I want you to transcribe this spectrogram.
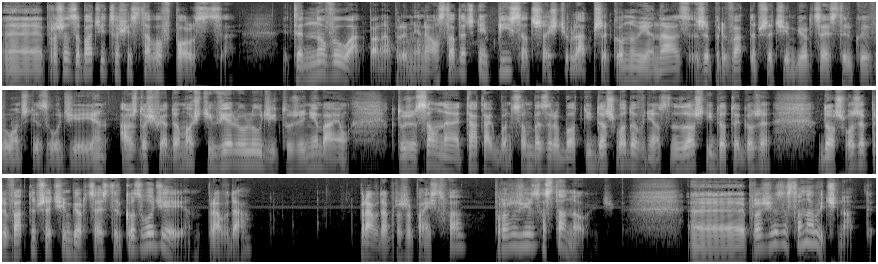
E, proszę zobaczyć, co się stało w Polsce ten nowy ład pana premiera. Ostatecznie PiS od sześciu lat przekonuje nas, że prywatny przedsiębiorca jest tylko i wyłącznie złodziejem, aż do świadomości wielu ludzi, którzy nie mają, którzy są na etatach bądź są bezrobotni, doszło do wniosku, doszli do tego, że doszło, że prywatny przedsiębiorca jest tylko złodziejem, prawda? Prawda, proszę państwa? Proszę się zastanowić. Eee, proszę się zastanowić nad tym.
